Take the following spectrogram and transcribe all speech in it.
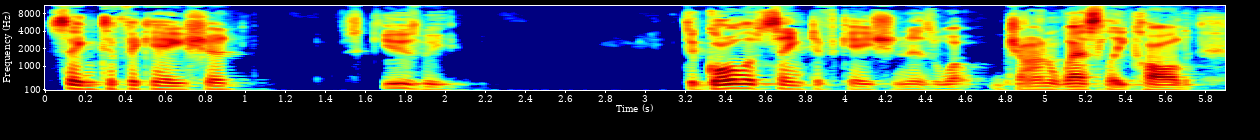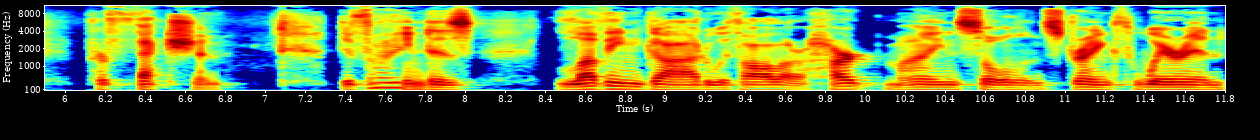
sanctification, excuse me, the goal of sanctification is what John Wesley called perfection, defined as loving God with all our heart, mind, soul, and strength, wherein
